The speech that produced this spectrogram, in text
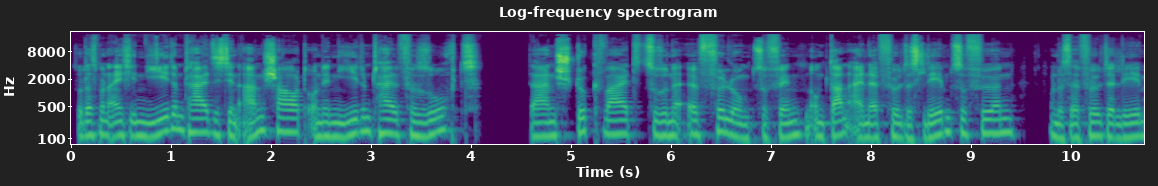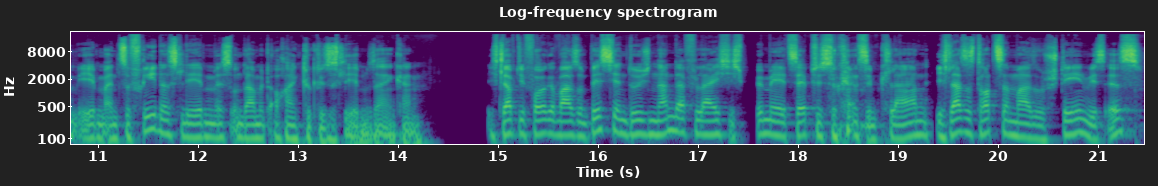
sodass man eigentlich in jedem Teil sich den anschaut und in jedem Teil versucht, da ein Stück weit zu so einer Erfüllung zu finden, um dann ein erfülltes Leben zu führen und das erfüllte Leben eben ein zufriedenes Leben ist und damit auch ein glückliches Leben sein kann. Ich glaube, die Folge war so ein bisschen durcheinander vielleicht. Ich bin mir jetzt selbst nicht so ganz im Klaren. Ich lasse es trotzdem mal so stehen, wie es ist.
